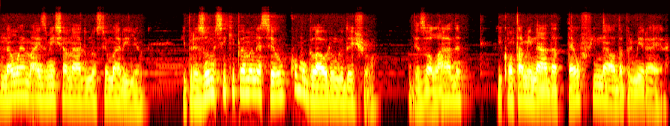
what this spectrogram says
não é mais mencionado no Silmarillion, e presume-se que permaneceu como Glaurung o deixou, desolada e contaminada até o final da Primeira Era.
